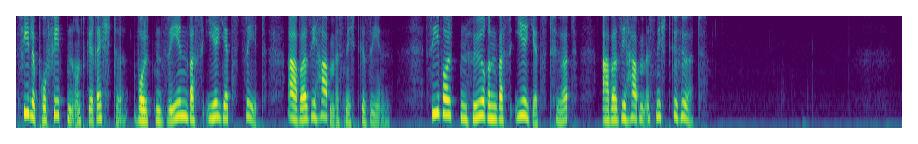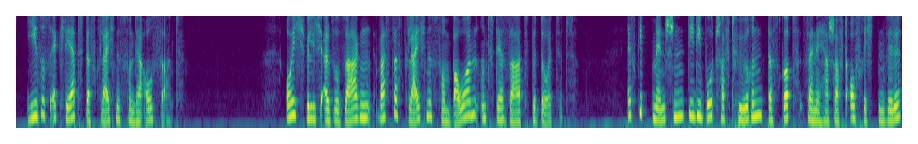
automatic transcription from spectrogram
viele Propheten und Gerechte wollten sehen, was ihr jetzt seht, aber sie haben es nicht gesehen. Sie wollten hören, was ihr jetzt hört, aber sie haben es nicht gehört. Jesus erklärt das Gleichnis von der Aussaat. Euch will ich also sagen, was das Gleichnis vom Bauern und der Saat bedeutet. Es gibt Menschen, die die Botschaft hören, dass Gott seine Herrschaft aufrichten will,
